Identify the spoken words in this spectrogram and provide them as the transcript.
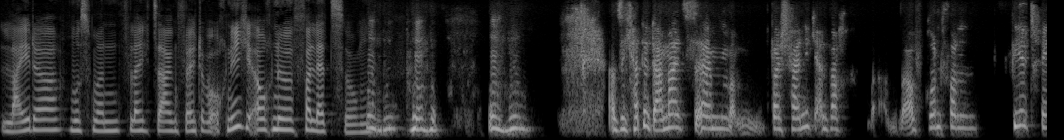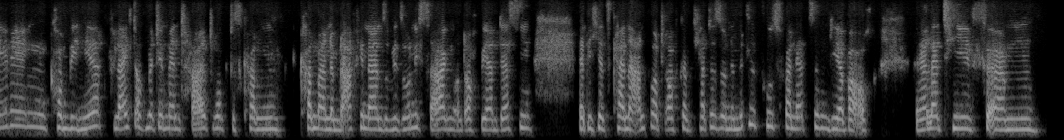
leider, muss man vielleicht sagen, vielleicht aber auch nicht, auch eine Verletzung. Mhm. Also ich hatte damals ähm, wahrscheinlich einfach aufgrund von viel Training kombiniert, vielleicht auch mit dem Mentaldruck, das kann, kann man im Nachhinein sowieso nicht sagen. Und auch währenddessen hätte ich jetzt keine Antwort drauf gehabt. Ich hatte so eine Mittelfußverletzung, die aber auch relativ ähm,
